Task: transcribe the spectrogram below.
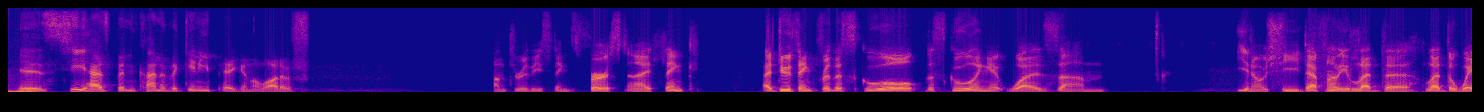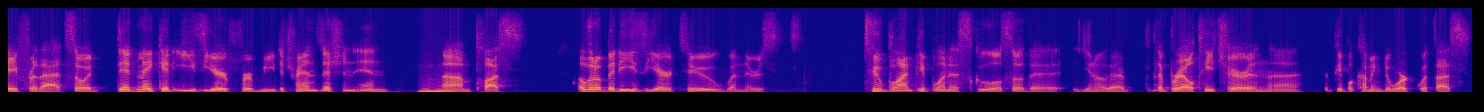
Mhm. Is she has been kind of a guinea pig in a lot of gone through these things first, and I think I do think for the school, the schooling, it was, um, you know, she definitely led the led the way for that. So it did make it easier for me to transition in. Mhm. Um, plus, a little bit easier too when there's two blind people in a school, so the you know the the braille teacher and the, the people coming to work with us.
